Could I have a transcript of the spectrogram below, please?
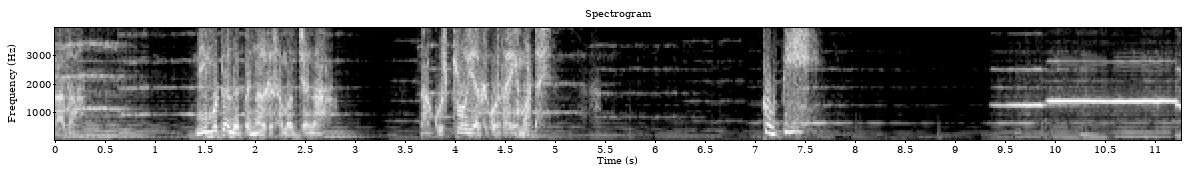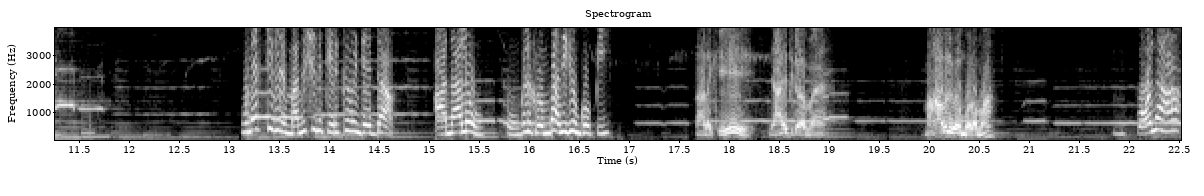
ராதா நீ மட்டும் அந்த பெண்ணாளுக்கு சம்மதிச்சேன்னா நான் குஷ்டரோகியா இருக்க கூட மாட்டேன். கோபி. உணர்ச்சிகள் மனுஷனுக்கு இருக்க வேண்டியதுதான். ஆனாலும் உங்களுக்கு ரொம்ப அதிகம் கோபி. நாளைக்கு ஞாயிற்றுக்கிழமை மகாபலிபுரம் போலாமா? போலாம்.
